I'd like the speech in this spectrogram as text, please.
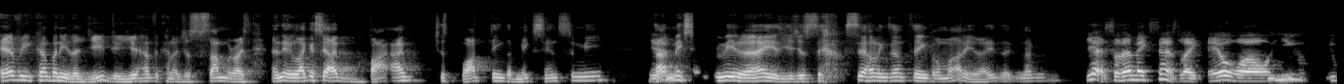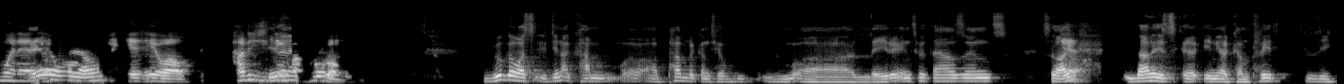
every company that you do, you have to kind of just summarize. And then, like I said, I buy I just bought things that make sense to me. Yeah. That makes sense to me, right? You're just selling something for money, right? Yeah. So that makes sense. Like AOL, mm-hmm. you you went in and AOL, AOL. How did you think about Google? Google was it did not come uh, public until uh, later in 2000s. So Yeah. I that is uh, in a completely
